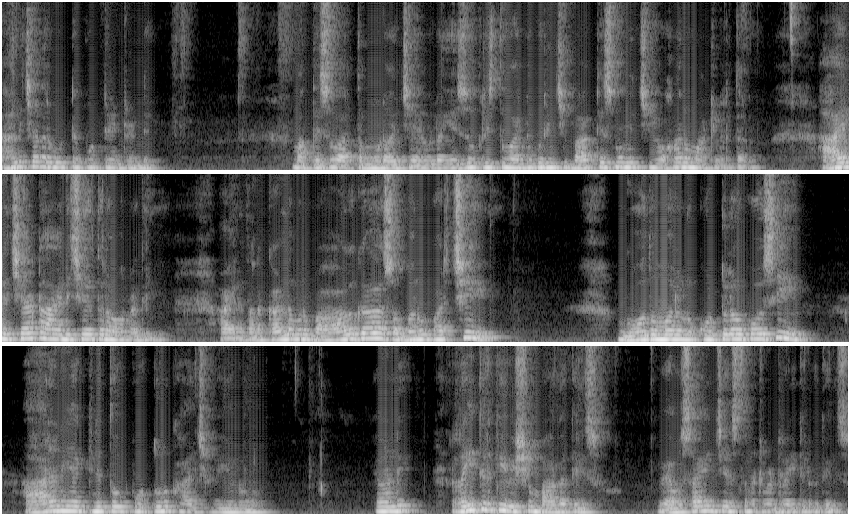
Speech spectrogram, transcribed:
గాలి చెదరగొట్టే పొట్టు ఏంటండి మత్స్యవార్త మూడో అధ్యాయంలో యేసుక్రీస్తు వారిని గురించి బాప్తిస్మం ఇచ్చి యోహాను మాట్లాడతాడు. ఆయన చేట ఆయన చేతిలో ఉన్నది. ఆయన తన కళ్ళమును బాగా శుభ్రపరిచి గోధుమలను కొట్టులో పోసి ఆరని అగ్నితో పొట్టును కాల్చివేయను. ఏమండి? రైతులకి ఈ విషయం బాగా తెలుసు. వ్యవసాయం చేస్తున్నటువంటి రైతులకు తెలుసు.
